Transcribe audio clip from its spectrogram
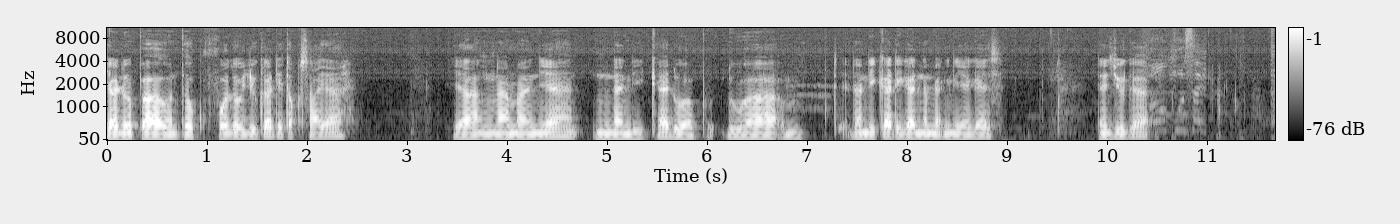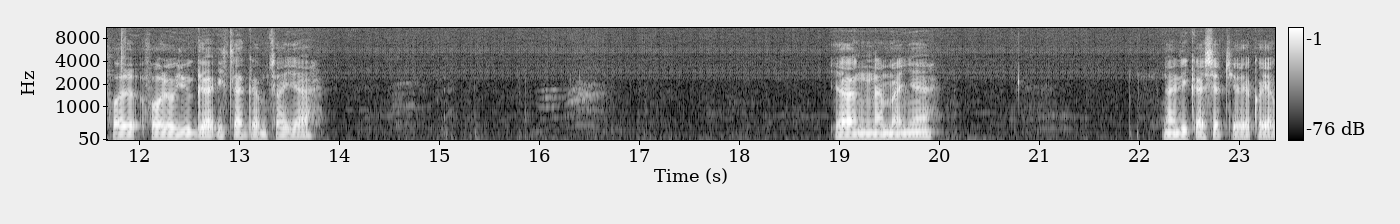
Jangan lupa untuk follow juga tiktok saya yang namanya Nandika 22 Nandika 36 yang ini ya guys. Dan juga follow juga instagram saya yang namanya Nandika Setio Eko ya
